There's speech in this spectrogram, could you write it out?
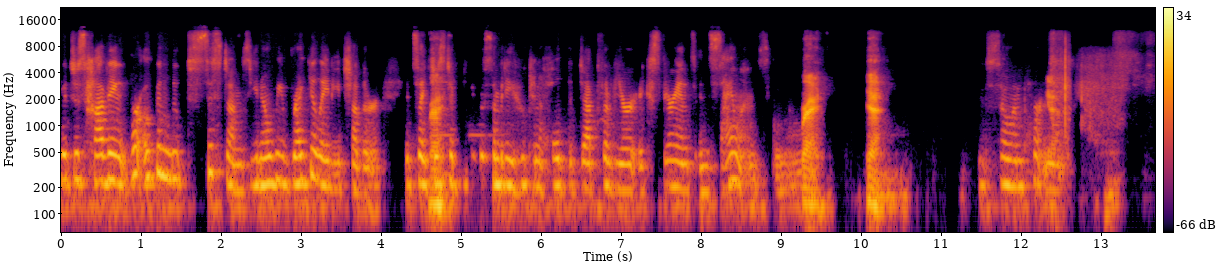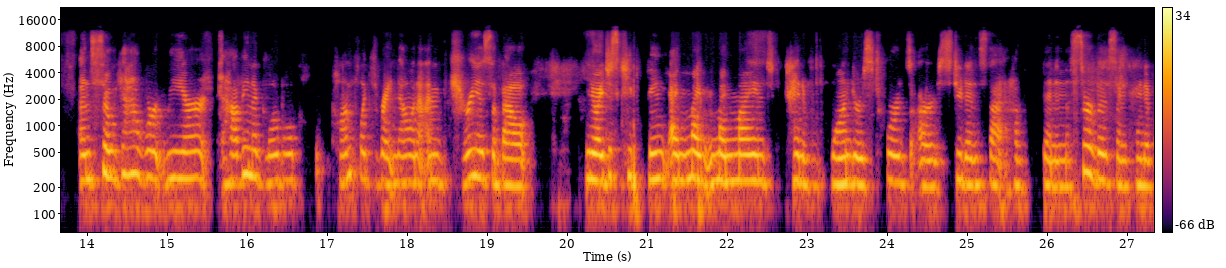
But just having we're open looped systems you know we regulate each other. It's like right. just to be with somebody who can hold the depth of your experience in silence you know? right. Yeah. It's so important. Yeah. and so yeah we're we are having a global conflict right now and i'm curious about you know, I just keep thinking, I, my, my mind kind of wanders towards our students that have been in the service and kind of,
